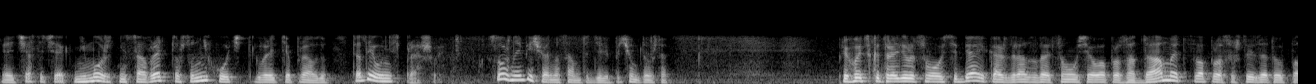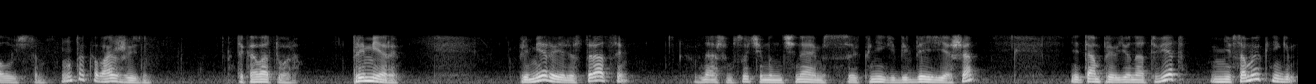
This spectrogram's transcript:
э, часто человек не может не соврать, потому что он не хочет говорить тебе правду. Тогда его не спрашивай. Сложная вещь на самом-то деле. Почему? Потому что приходится контролировать самого себя и каждый раз задать самому себе вопрос, а дам этот вопрос, и что из этого получится? Ну, такова жизнь. Такова Тора. Примеры примеры, иллюстрации. В нашем случае мы начинаем с книги Бигдей Еша, и там приведен ответ, не в самой книге,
